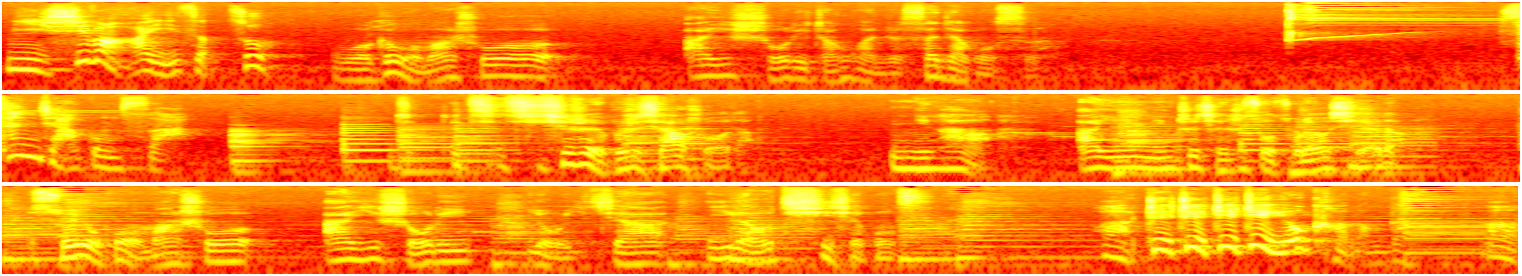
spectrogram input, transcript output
你希望阿姨怎么做？我跟我妈说，阿姨手里掌管着三家公司。三家公司啊？这其其实也不是瞎说的。您看啊，阿姨您之前是做足疗鞋的，所以我跟我妈说，阿姨手里有一家医疗器械公司。啊，这这这这有可能的啊。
